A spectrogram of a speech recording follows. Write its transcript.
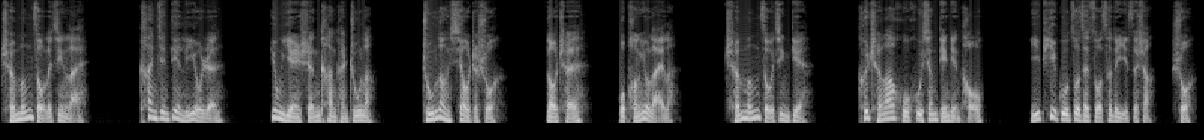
陈猛走了进来，看见店里有人，用眼神看看朱浪。朱浪笑着说：“老陈，我朋友来了。”陈猛走进店，和陈阿虎互相点点头，一屁股坐在左侧的椅子上，说：“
